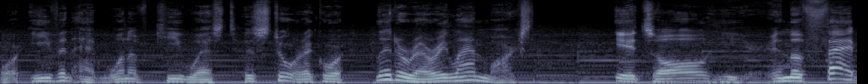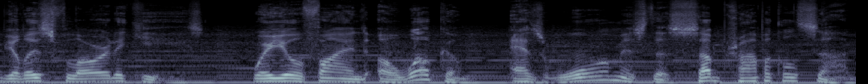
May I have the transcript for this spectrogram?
or even at one of Key West's historic or literary landmarks. It's all here in the fabulous Florida Keys, where you'll find a welcome as warm as the subtropical sun.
